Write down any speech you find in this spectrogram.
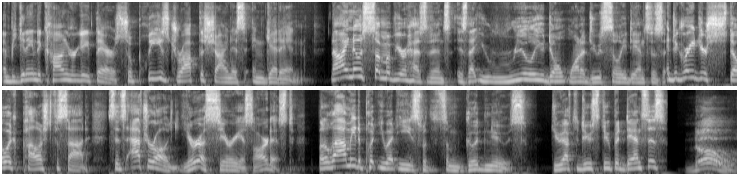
and beginning to congregate there. So please drop the shyness and get in. Now I know some of your hesitance is that you really don't want to do silly dances and degrade your stoic polished facade since after all you're a serious artist. But allow me to put you at ease with some good news. Do you have to do stupid dances? No.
